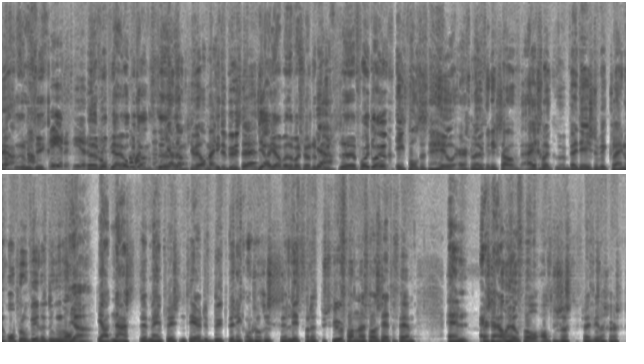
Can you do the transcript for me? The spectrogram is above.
prachtige ja. muziek. Nou, heren, heren. Eh, Rob, jij ook maar. bedankt. Ja, dankjewel. Mijn debuut, hè? Ja, ja, maar dat was jouw debuut. Ja. Eh, vond je het leuk? Ik vond het heel erg leuk. En ik zou eigenlijk bij deze een kleine oproep willen doen. Want Ja. ja. naast mijn presenteerdebuut ben ik ook nog eens lid van het bestuur van, van ZFM. En er zijn al heel veel enthousiaste vrijwilligers.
